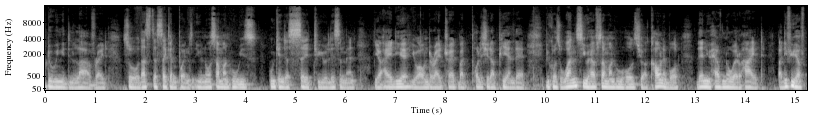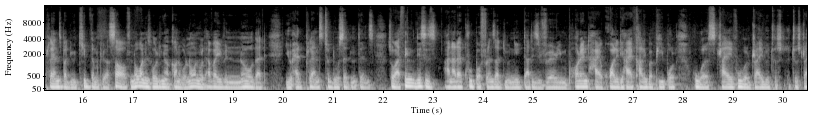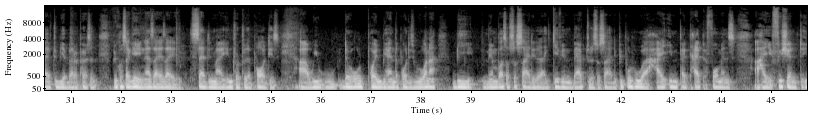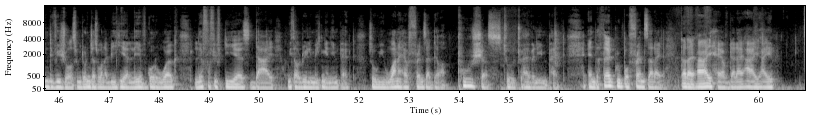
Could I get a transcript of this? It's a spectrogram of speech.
doing it in love, right? So that's the second point. You know, someone who is who can just say to you, listen, man, your idea, you are on the right track, but polish it up here and there. Because once you have someone who holds you accountable, then you have nowhere to hide. But if you have plans but you keep them to yourself, no one is holding you accountable. No one will ever even know that you had plans to do certain things. So I think this is another group of friends that you need that is very important, high quality, high caliber people who will strive, who will drive you to, to strive to be a better person. Because again, as I, as I said in my intro to the pod is, uh, we, the whole point behind the pod is we want to be members of society that are giving back to the society, people who are high impact, high performance, high efficient individuals. We don't just want to be here, live, go to work, live for 50 years, die without really making an impact. So we want to have friends that are push us to to have an impact. And the third group of friends that I that I, I have that I, I, I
